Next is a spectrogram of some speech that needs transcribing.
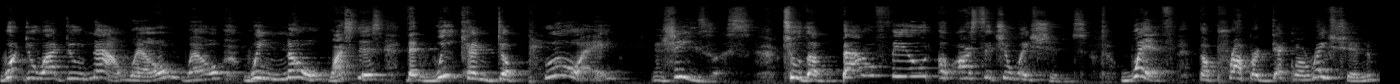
What do I do now? Well, well, we know, watch this, that we can deploy Jesus to the battlefield of our situations with the proper declaration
